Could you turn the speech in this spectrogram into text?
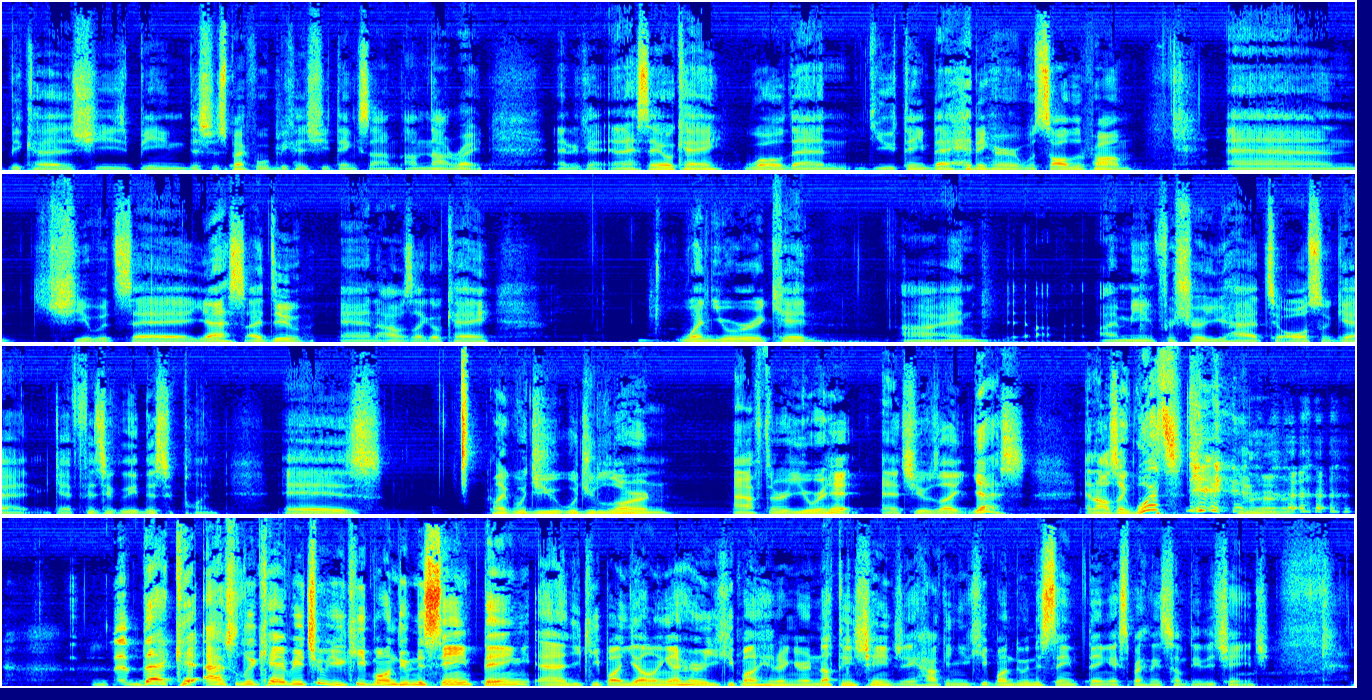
because she's being disrespectful because she thinks i'm i'm not right. And okay and i say okay well then do you think that hitting her would solve the problem? And she would say yes i do and i was like okay when you were a kid uh, and I mean, for sure, you had to also get get physically disciplined. Is like, would you would you learn after you were hit? And she was like, yes. And I was like, what? That can, absolutely can't be true. You keep on doing the same thing, and you keep on yelling at her. You keep on hitting her, and nothing's changing. How can you keep on doing the same thing, expecting something to change?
